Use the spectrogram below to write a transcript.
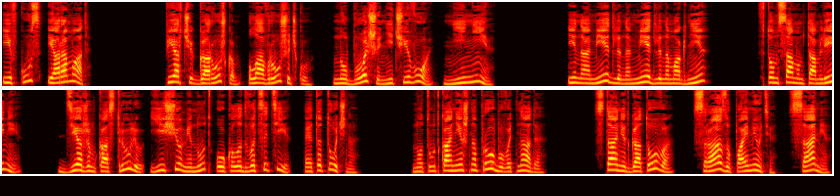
И вкус, и аромат. Перчик горошком, лаврушечку, но больше ничего, ни-ни. И на медленном-медленном огне, в том самом томлении, держим кастрюлю еще минут около двадцати, это точно. Но тут, конечно, пробовать надо. Станет готово, сразу поймете, сами.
